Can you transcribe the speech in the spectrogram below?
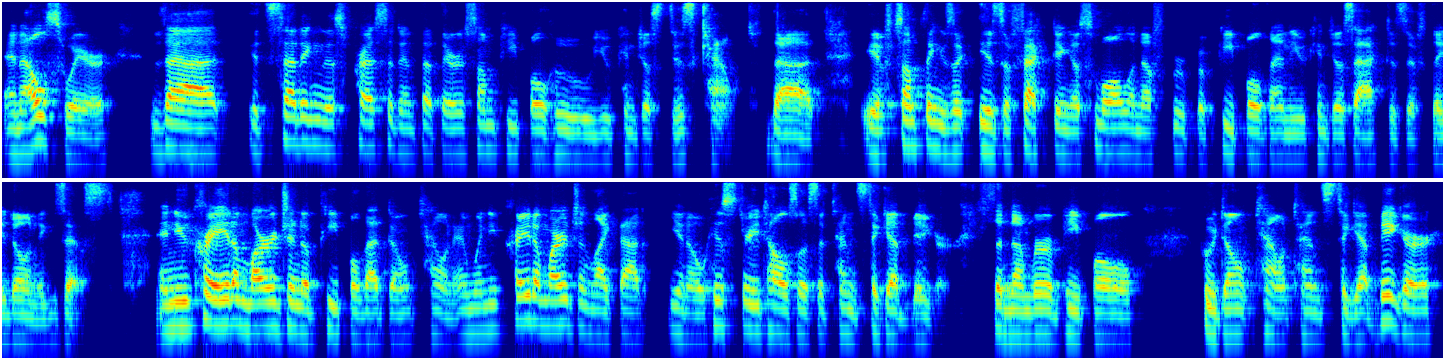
and elsewhere, that it's setting this precedent that there are some people who you can just discount, that if something is, is affecting a small enough group of people, then you can just act as if they don't exist. And you create a margin of people that don't count. And when you create a margin like that, you know, history tells us it tends to get bigger. The number of people who don't count tends to get bigger.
